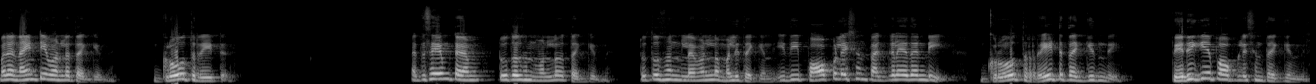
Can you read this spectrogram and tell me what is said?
మళ్ళీ నైంటీ వన్లో తగ్గింది. Growth rate at the same time two thousand వన్లో తగ్గింది. టూ థౌజండ్ లెవెన్లో మళ్ళీ తగ్గింది. ఇది పాపులేషన్ తగ్గలేదండి. గ్రోత్ రేట్ తగ్గింది. పెరిగే పాపులేషన్ తగ్గింది.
